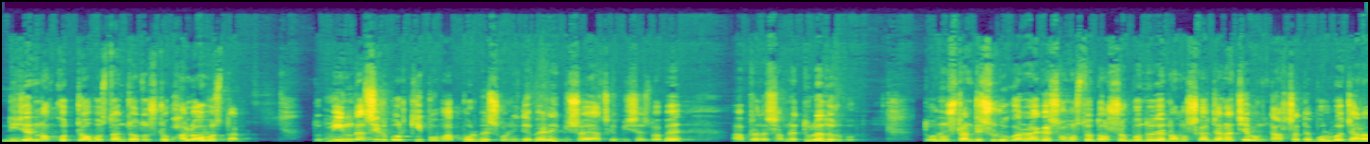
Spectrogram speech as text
নিজের নক্ষত্র অবস্থান, যথেষ্ট ভালো অবস্থান। তো মীন রাশির উপর কি প্রভাব পড়বে শনিদেবের? এই বিষয়ে আজকে বিশেষভাবে আপনাদের সামনে তুলে ধরবো। তো অনুষ্ঠানটি শুরু করার আগে সমস্ত দর্শক বন্ধুদের নমস্কার জানাচ্ছি এবং তার সাথে বলব, যারা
